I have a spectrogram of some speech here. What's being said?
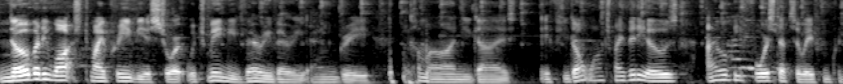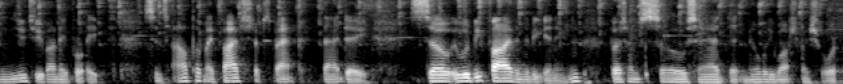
Nobody watched my previous short, which made me very, very angry. Come on, you guys. If you don't watch my videos, I will be four steps away from quitting YouTube on April 8th, since I'll put my five steps back that day. So it would be five in the beginning, but I'm so sad that nobody watched my short.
